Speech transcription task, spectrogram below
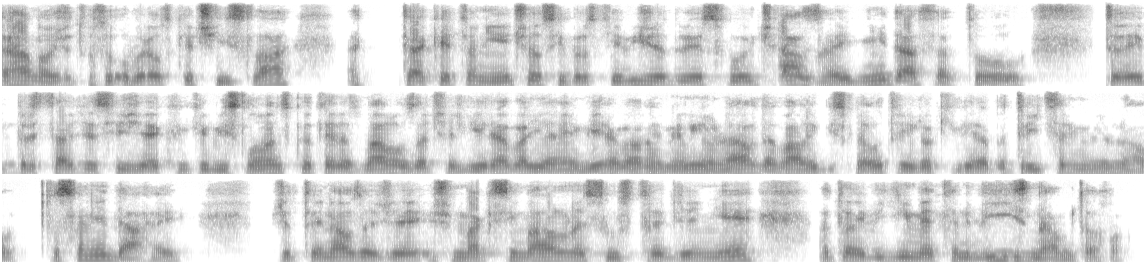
Áno, že to sú obrovské čísla a takéto niečo si proste vyžaduje svoj čas. Hej. Nedá sa to. to je, predstavte si, že ako keby Slovensko teraz malo začať vyrábať, ja neviem, vyrábame milión aut a mali by sme o 3 roky vyrábať 30 miliónov aut. To sa nedá, hej. Že to je naozaj že, že maximálne sústredenie a to aj vidíme ten význam toho.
